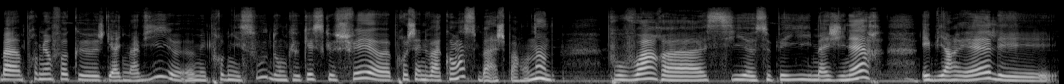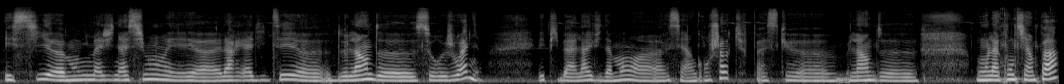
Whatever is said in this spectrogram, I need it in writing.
Bah, première fois que je gagne ma vie, mes premiers sous. Donc, qu'est-ce que je fais Prochaines vacances, bah, je pars en Inde pour voir euh, si euh, ce pays imaginaire est bien réel et, si euh, mon imagination et la réalité de l'Inde se rejoignent. Et puis bah, là, évidemment, c'est un grand choc parce que l'Inde, on ne la contient pas.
